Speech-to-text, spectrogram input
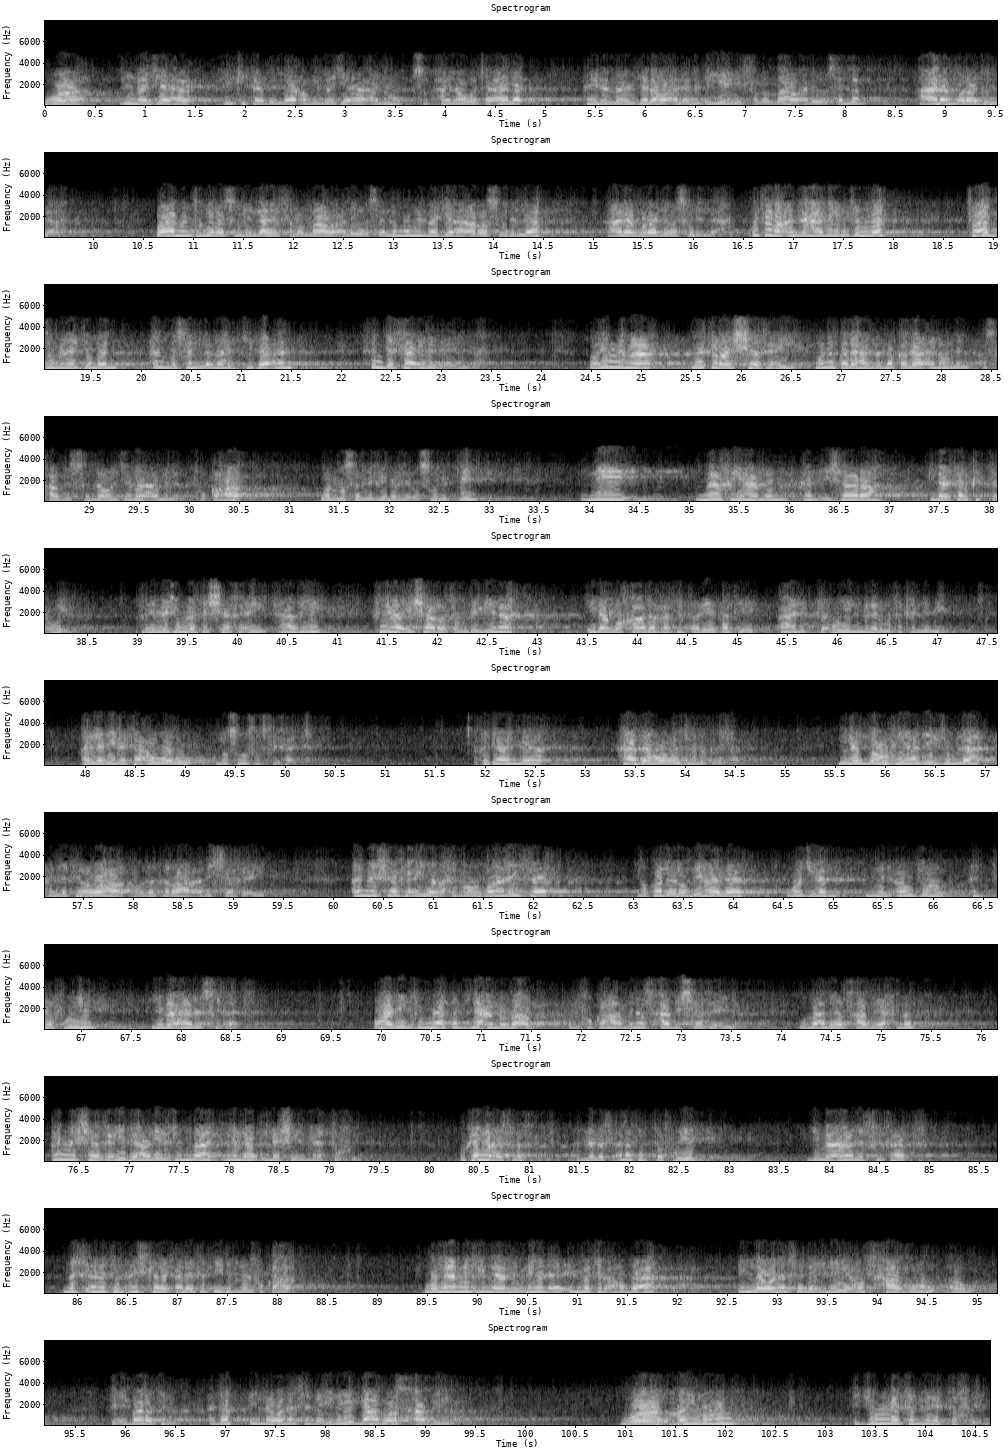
وبما جاء في كتاب الله أو بما جاء عنه سبحانه وتعالى أي أنزله على نبيه صلى الله عليه وسلم على مراد الله. وآمنت برسول الله صلى الله عليه وسلم وبما جاء عن رسول الله على مراد رسول الله. وترى أن هذه الجملة تعد من الجمل المسلمة ابتداء عند سائر الأئمة. وإنما ذكر الشافعي ونقلها من نقل عنه من أصحاب السنة والجماعة من الفقهاء والمصنفين في أصول الدين لما فيها من الإشارة إلى ترك التأويل. فإن جملة الشافعي هذه فيها إشارة بينة إلى مخالفة طريقة أهل التأويل من المتكلمين الذين تعولوا نصوص الصفات. فكأن هذا هو وجه نقلها. ينبه في هذه الجملة التي رواها أو ذكرها عن الشافعي أن الشافعي رحمه الله ليس يقرر بهذا وجها من أوجه التفويض لمعاني الصفات. وهذه الجملة قد زعم بعض الفقهاء من أصحاب الشافعي وبعض أصحاب أحمد أن الشافعي بهذه الجملة يذهب إلى شيء من التفويض. وكما أسلفت أن مسألة التفويض لمعاني الصفات مسألة أشكلت على كثير من الفقهاء. وما من إمام من الأئمة الأربعة إلا ونسب إليه أصحابه أو بعبارة أدق إلا ونسب إليه بعض أصحابه وغيرهم جملة من التفويض.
